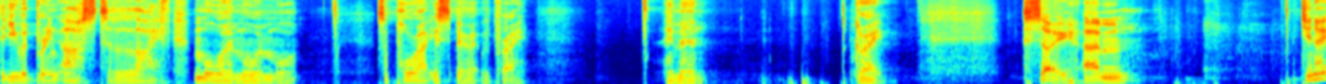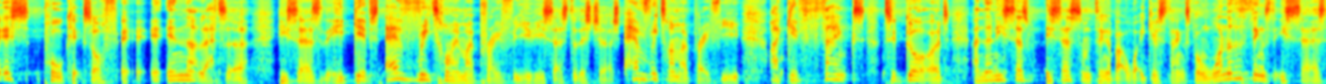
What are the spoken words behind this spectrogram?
that you would bring us to life more and more and more. So pour out your spirit, we pray. Amen. Great. So, um, do you notice Paul kicks off in that letter? He says that he gives every time I pray for you, he says to this church, every time I pray for you, I give thanks to God. And then he says, he says something about what he gives thanks for. And one of the things that he says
